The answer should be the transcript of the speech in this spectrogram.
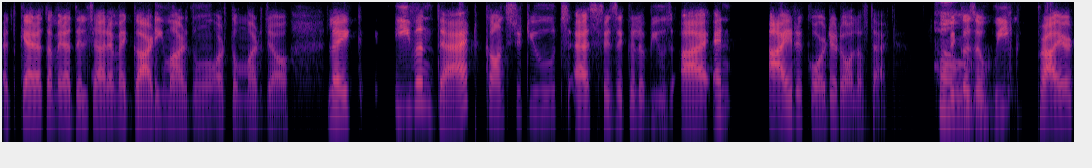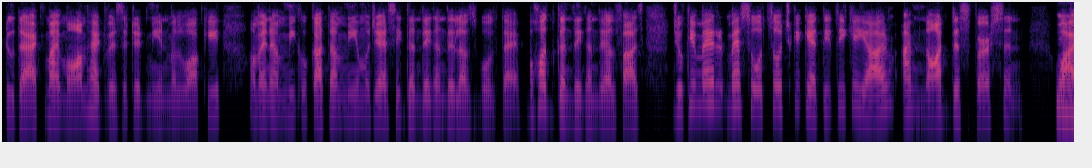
और कह रहा था मेरा दिल चाह रहा है मैं गाड़ी मार दूं और तुम मर जाओ like even that constitutes as physical abuse I and I recorded all of that because a Huh. week prior to that my mom had visited me in Milwaukee और मैंने अम्मी को कहा था अम्मी ये मुझे ऐसे गंदे गंदे लफ्ज बोलता है बहुत गंदे गंदे अल्फाज जो कि मैं मैं सोच सोच के कहती थी कि यार आई एम नॉट दिस पर्सन why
